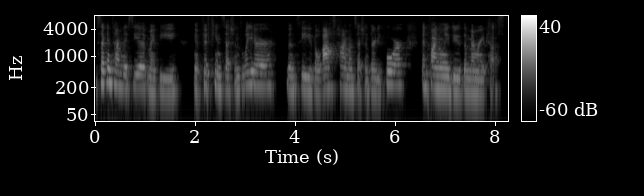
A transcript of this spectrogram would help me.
The second time they see it might be you know, 15 sessions later, then see the last time on session 34, and finally do the memory test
